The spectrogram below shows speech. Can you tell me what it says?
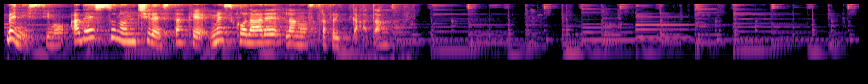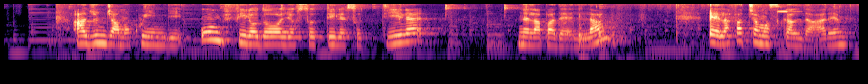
Benissimo, adesso non ci resta che mescolare la nostra frittata. Aggiungiamo quindi un filo d'olio sottile sottile nella padella e la facciamo scaldare.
